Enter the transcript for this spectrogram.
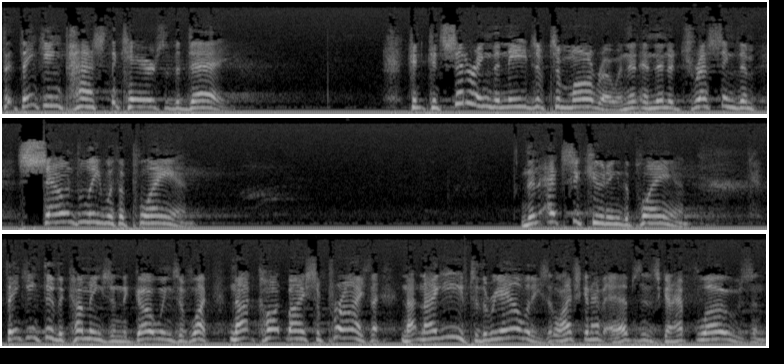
Th- thinking past the cares of the day, Con- considering the needs of tomorrow, and then, and then addressing them soundly with a plan. Then executing the plan thinking through the comings and the goings of life, not caught by surprise, not naive to the realities that life's going to have ebbs and it's going to have flows. And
